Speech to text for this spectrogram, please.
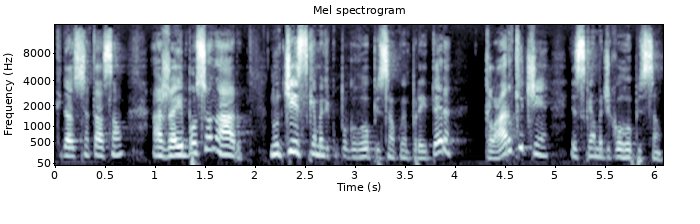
que dá sustentação a Jair Bolsonaro. Não tinha esquema de corrupção com a empreiteira? Claro que tinha esquema de corrupção.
